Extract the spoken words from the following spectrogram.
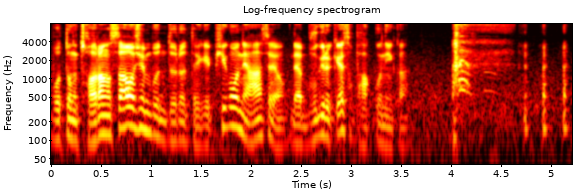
보통 저랑 싸우신 분들은 되게 피곤해하세요. 내가 무기를 계속 바꾸니까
